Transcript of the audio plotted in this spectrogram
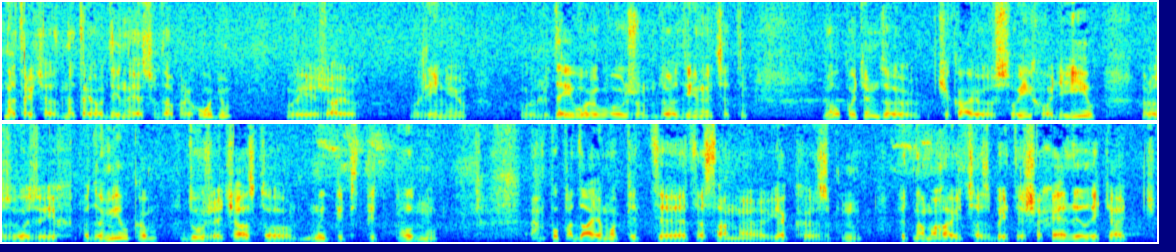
на три, на три години я сюди приходжу, виїжджаю в лінію, людей вивожу до 11. Ну а потім до, чекаю своїх водіїв, розвозю їх по домівкам. Дуже часто ми під, під, ну, попадаємо під е, те саме, як ну, намагаються збити шахеди, летять.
